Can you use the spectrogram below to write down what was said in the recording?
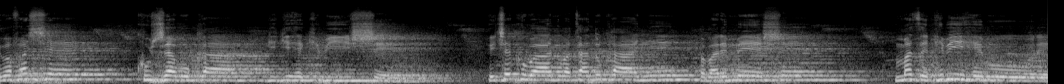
ibafashe kujabuka nk'igihe kibishe bice ku bantu batandukanye babaremeshe maze ntibiherure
